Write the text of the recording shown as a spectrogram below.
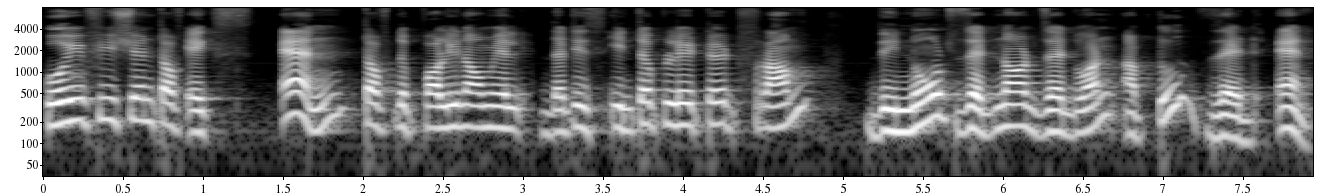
coefficient of x n of the polynomial that is interpolated from the nodes z naught z 1 up to z n.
